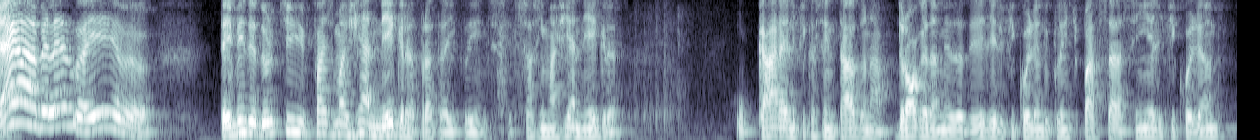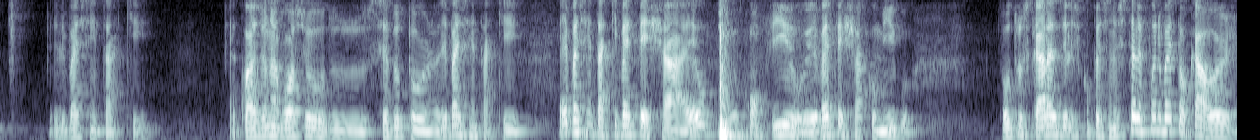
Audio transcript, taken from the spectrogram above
aí, beleza aí? Tem vendedor que faz magia negra para atrair clientes. Eles fazem magia negra. O cara, ele fica sentado na droga da mesa dele, ele fica olhando o cliente passar assim, ele fica olhando, ele vai sentar aqui. É quase um negócio do sedutor, né? Ele vai sentar aqui. Ele vai sentar aqui vai fechar. Eu, eu confio, ele vai fechar comigo. Outros caras, eles ficam pensando, esse telefone vai tocar hoje.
